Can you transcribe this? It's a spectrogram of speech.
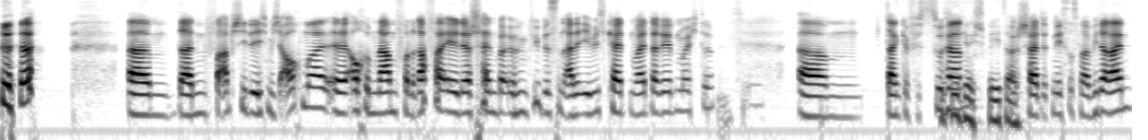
Ähm, dann verabschiede ich mich auch mal, äh, auch im Namen von Raphael, der scheinbar irgendwie bis in alle Ewigkeiten weiterreden möchte. Ähm, danke fürs Ich sehe Zuhören. euch später. Schaltet nächstes Mal wieder rein.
